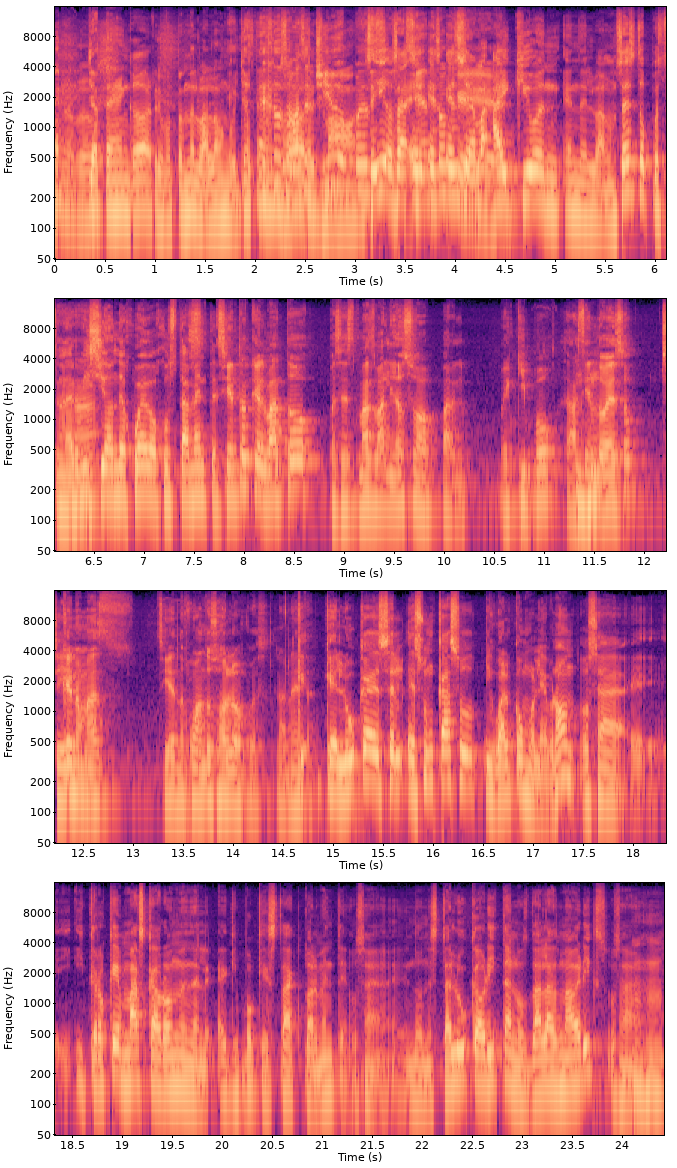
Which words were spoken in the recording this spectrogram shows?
Yo tengo, rebotando el balón, güey. Yo Es que tengo. eso se me hace chido, pues. Sí, o sea, es- eso se llama IQ en, en el baloncesto, pues tener Ajá. visión de juego, justamente. Siento que el vato pues es más valioso para el equipo haciendo eso Sí. que nomás siendo jugando solo, pues, la neta. que Luca es, el, es un caso igual como LeBron, o sea, eh, y creo que más cabrón en el equipo que está actualmente. O sea, en donde está Luca ahorita en los Dallas Mavericks, o sea,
